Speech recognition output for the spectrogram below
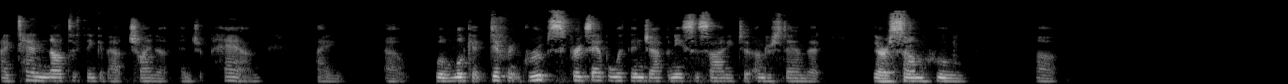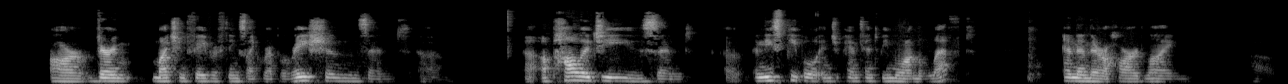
I tend not to think about China and Japan. I uh, we'll look at different groups, for example, within Japanese society to understand that there are some who uh, are very much in favor of things like reparations and um, uh, apologies, and uh, and these people in Japan tend to be more on the left, and then there are hardline uh,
